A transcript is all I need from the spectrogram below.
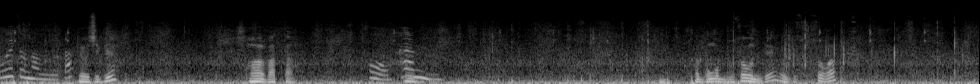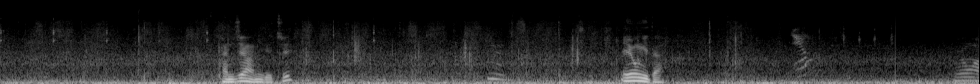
우회전합니다. 요 집이야? 어 맞다 어, 한 아, 뭔가 무서운데 여기 숙소가? 반지 아니겠지? 응. 애용이다 애용아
